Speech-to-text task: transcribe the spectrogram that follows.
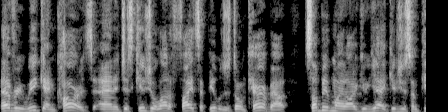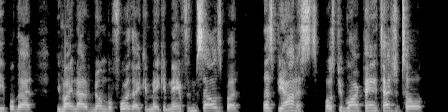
every weekend cards, and it just gives you a lot of fights that people just don't care about. Some people might argue, yeah, it gives you some people that you might not have known before that can make a name for themselves. But let's be honest, most people aren't paying attention until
